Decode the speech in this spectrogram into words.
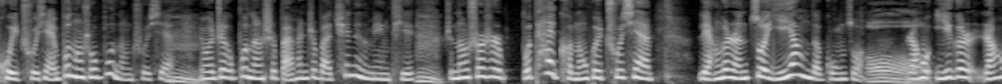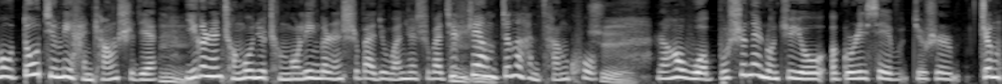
会出现，不能说不能出现，因为这个不能是百分之百确定的命题，嗯，只能说是不太可能会出现。两个人做一样的工作，哦，然后一个，然后都经历很长时间，嗯，一个人成功就成功，另一个人失败就完全失败。其实这样真的很残酷。是。然后我不是那种具有 aggressive，就是争，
